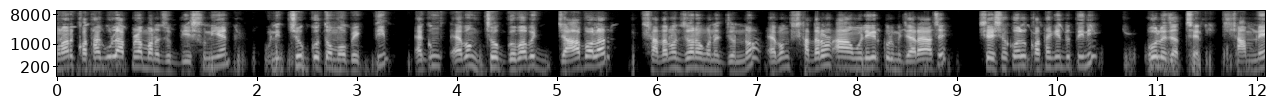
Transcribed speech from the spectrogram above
ওনার কথাগুলো আপনারা মনোযোগ দিয়ে শুনিয়েন। উনি যোগ্যতম ব্যক্তি এবং এবং যোগ্যভাবে যা বলার সাধারণ জনগণের জন্য এবং সাধারণ আওয়ামী লীগের কর্মী যারা আছে সেই সকল কথা কিন্তু তিনি বলে যাচ্ছেন। সামনে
